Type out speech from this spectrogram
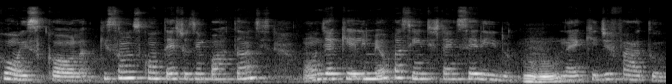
com a escola, que são os contextos importantes onde aquele meu paciente está inserido, uhum. né? Que de fato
